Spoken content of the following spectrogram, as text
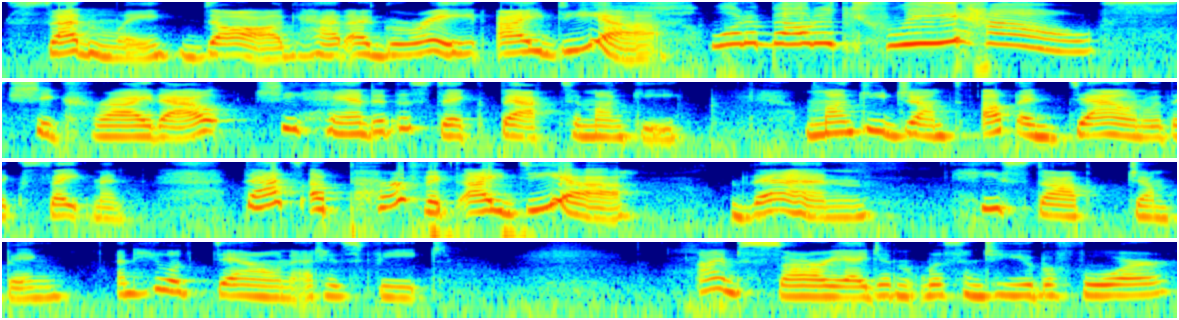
Suddenly, Dog had a great idea. What about a tree house? She cried out. She handed the stick back to Monkey. Monkey jumped up and down with excitement. That's a perfect idea! Then he stopped jumping and he looked down at his feet. I'm sorry I didn't listen to you before.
